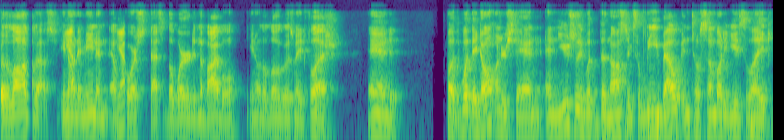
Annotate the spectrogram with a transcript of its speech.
or the logos, you know what I mean? And of Yep. course that's the word in the Bible, you know, the logos made flesh. And but what they don't understand, and usually what the Gnostics leave out until somebody is like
